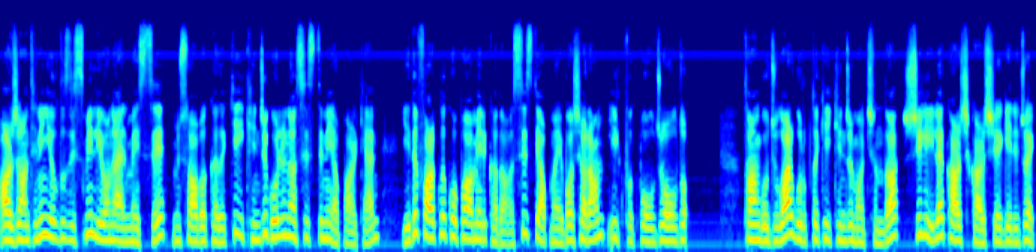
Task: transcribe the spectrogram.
Arjantin'in yıldız ismi Lionel Messi, müsabakadaki ikinci golün asistini yaparken 7 farklı Copa Amerika'da asist yapmayı başaran ilk futbolcu oldu. Tangocular gruptaki ikinci maçında Şili ile karşı karşıya gelecek.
